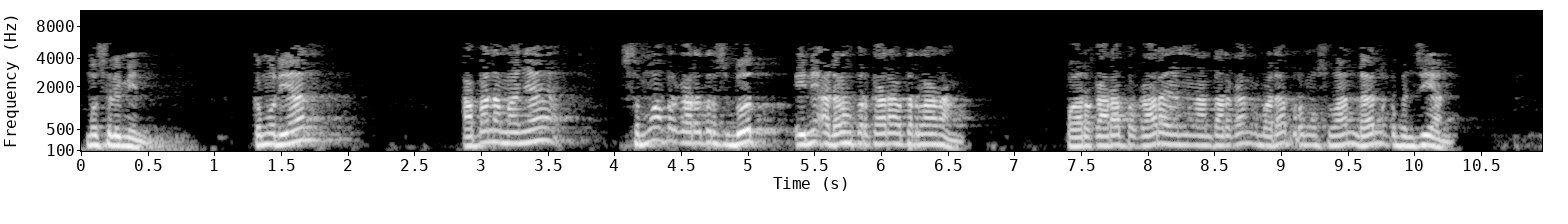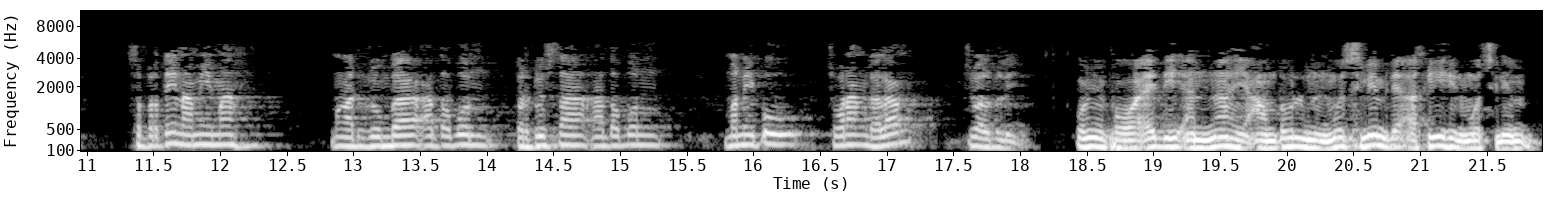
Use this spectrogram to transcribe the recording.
muslimin. Kemudian apa namanya? Semua perkara tersebut ini adalah perkara terlarang. Perkara-perkara yang mengantarkan kepada permusuhan dan kebencian. Seperti namimah, mengadu domba ataupun berdusta ataupun menipu curang dalam jual beli. ومن فوائد النهي عن ظلم المسلم لأخيه المسلم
